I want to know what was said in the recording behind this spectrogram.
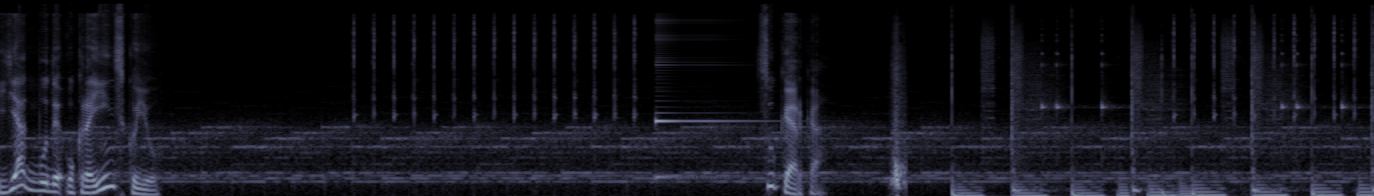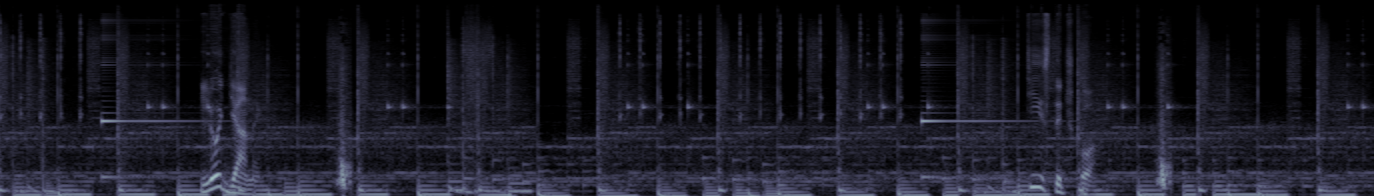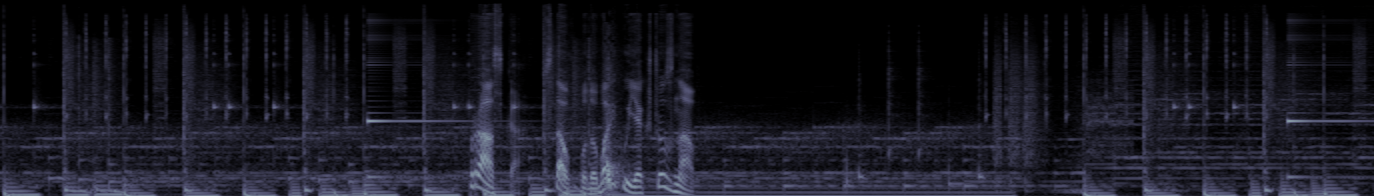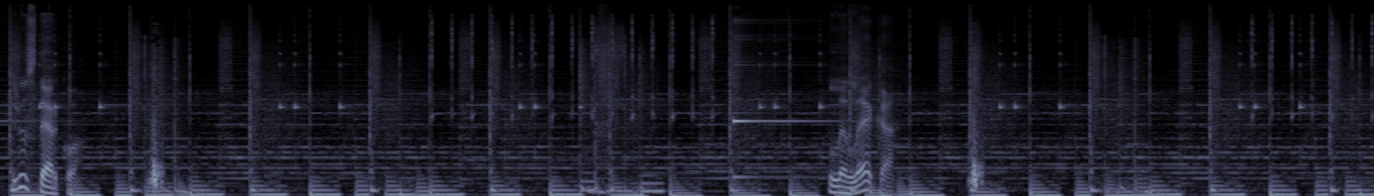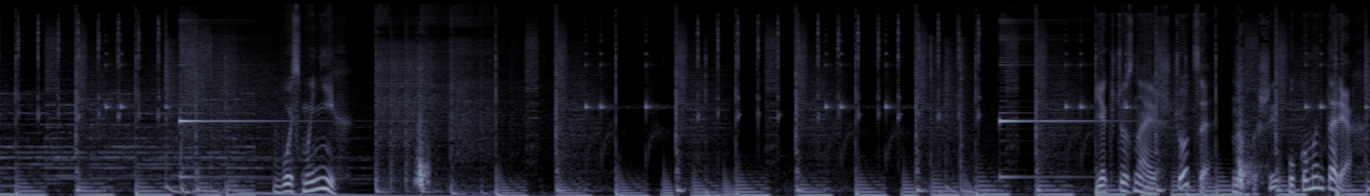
Як буде українською? Цукерка. Льодяник. Тістечко. Праска. Став вподобайку, якщо знав. Люстерко. Лелека. Восьминіг. Якщо знаєш, що це, напиши у коментарях.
